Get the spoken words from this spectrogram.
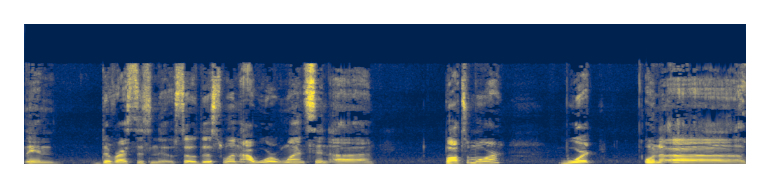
and the rest is new. So this one I wore once in uh Baltimore, wore on a uh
